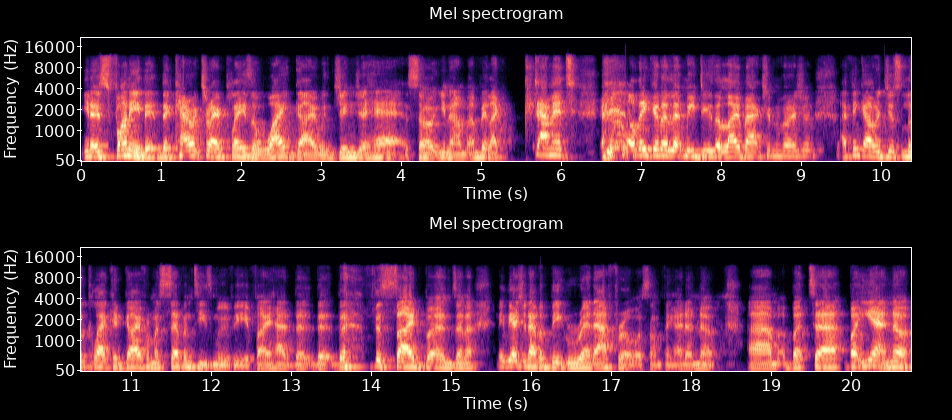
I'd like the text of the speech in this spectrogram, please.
you know, it's funny. The, the character I play is a white guy with ginger hair. So, you know, I'm, I'm a bit like, damn it, are they gonna let me do the live action version? I think I would just look like a guy from a 70s movie if I had the the the, the sideburns and a, maybe I should have a big red afro or something. I don't know. Um, but uh, but yeah, no,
